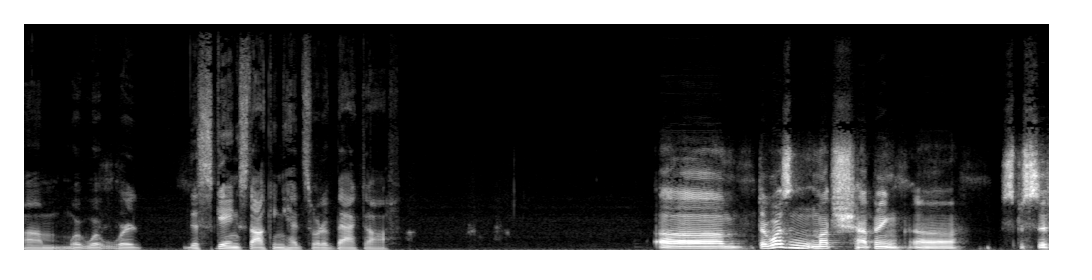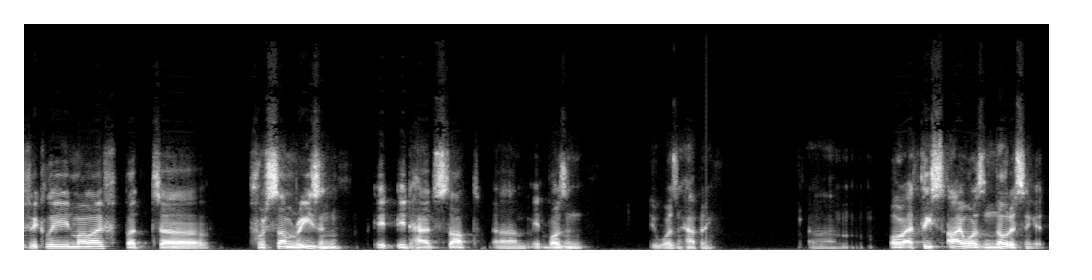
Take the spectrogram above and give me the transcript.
um, were, were, were this gang stalking had sort of backed off? Um, there wasn't much happening uh, specifically in my life, but uh, for some reason it, it had stopped. Um, it wasn't it wasn't happening, um, or at least I wasn't noticing it.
